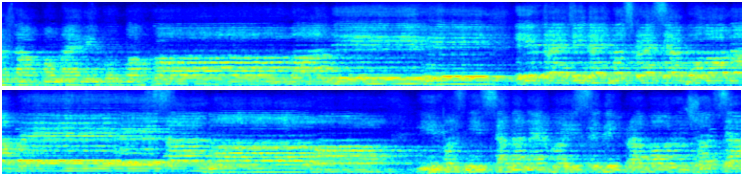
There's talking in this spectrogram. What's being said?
Страждав, помер і був похований. І в третій день воскресся було написано. І вознісся на небо і сидить праворуч Отця.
